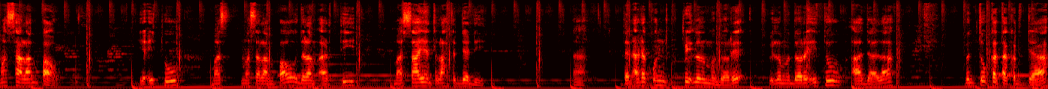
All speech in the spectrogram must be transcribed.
masa lampau yaitu mas masa lampau dalam arti masa yang telah terjadi. Nah, dan adapun fi'lul mudhari, fi'lul mudhari itu adalah bentuk kata kerja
